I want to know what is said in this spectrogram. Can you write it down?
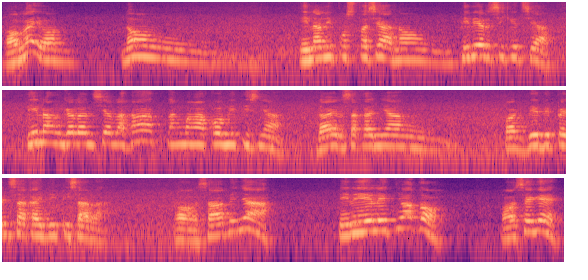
O ngayon, nung inalipusta siya, nung pinersecute siya, tinanggalan siya lahat ng mga committees niya dahil sa kanyang pagdidepensa kay BP Sara. O, sabi niya, pinilit niyo ako. O, sige,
